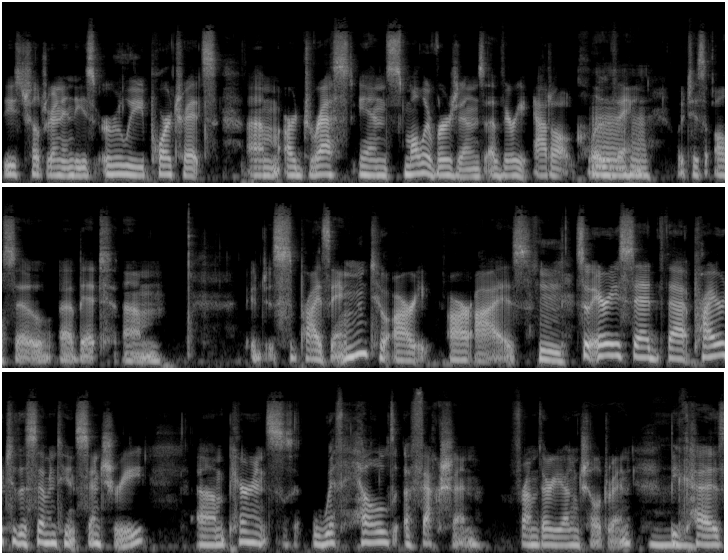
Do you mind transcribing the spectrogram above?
these children in these early portraits um, are dressed in smaller versions of very adult clothing, Mhm. which is also a bit um, surprising to our our eyes. Hmm. So Aries said that prior to the 17th century, um, parents withheld affection from their young children Mm. because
